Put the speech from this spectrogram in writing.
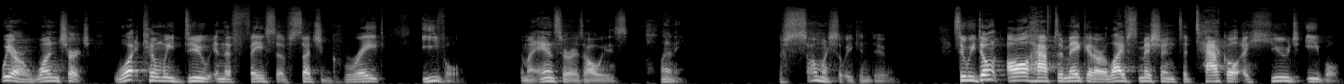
We are one church. What can we do in the face of such great evil? And my answer is always plenty. There's so much that we can do. See, we don't all have to make it our life's mission to tackle a huge evil.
